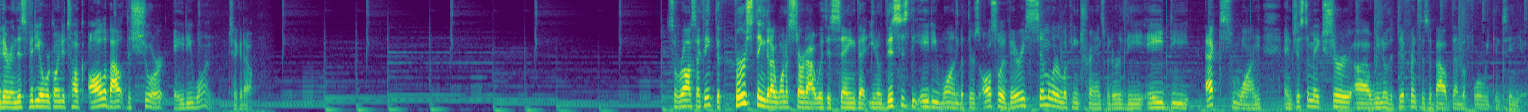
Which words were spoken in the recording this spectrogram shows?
there, in this video we're going to talk all about the Shure AD1. Check it out. So Ross, I think the first thing that I want to start out with is saying that, you know, this is the AD1, but there's also a very similar looking transmitter, the ADX1, and just to make sure uh, we know the differences about them before we continue.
